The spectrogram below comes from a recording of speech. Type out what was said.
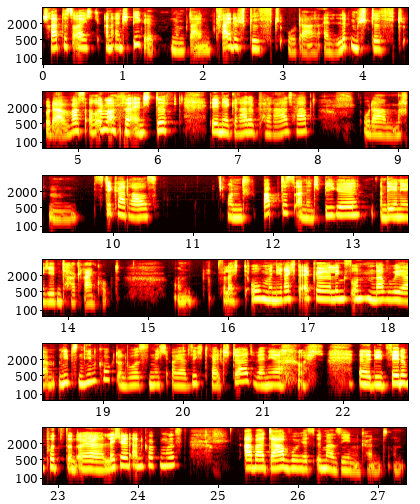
schreibt es euch an einen Spiegel. Nimmt einen Kreidestift oder einen Lippenstift oder was auch immer für einen Stift, den ihr gerade parat habt. Oder macht einen Sticker draus und bappt es an den Spiegel, an den ihr jeden Tag reinguckt. Und vielleicht oben in die rechte Ecke, links unten, da wo ihr am liebsten hinguckt und wo es nicht euer Sichtfeld stört, wenn ihr euch äh, die Zähne putzt und euer Lächeln angucken müsst. Aber da, wo ihr es immer sehen könnt und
